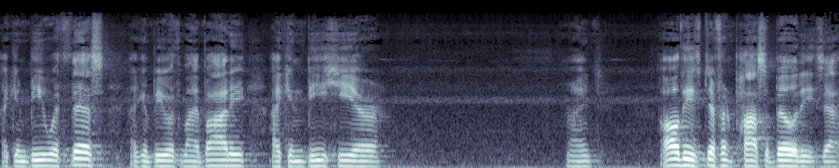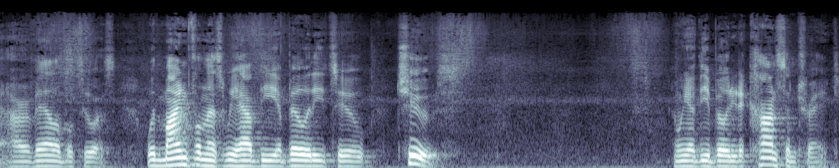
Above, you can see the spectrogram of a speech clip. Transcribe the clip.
I can be with this, I can be with my body, I can be here. Right? All these different possibilities that are available to us. With mindfulness, we have the ability to choose. And we have the ability to concentrate,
